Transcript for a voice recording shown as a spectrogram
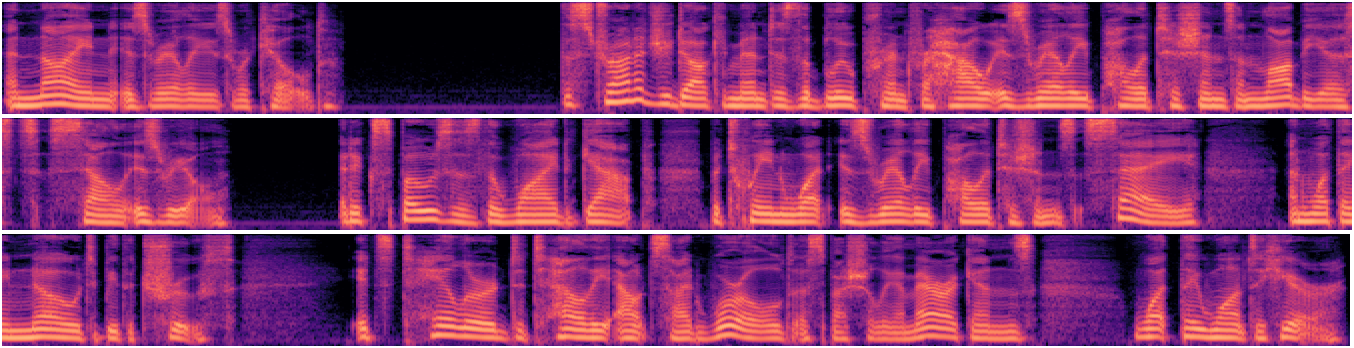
and nine Israelis were killed. The strategy document is the blueprint for how Israeli politicians and lobbyists sell Israel. It exposes the wide gap between what Israeli politicians say and what they know to be the truth. It's tailored to tell the outside world, especially Americans, what they want to hear.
